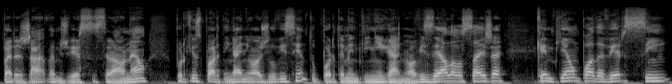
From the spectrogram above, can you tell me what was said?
Para já, vamos ver se será ou não, porque o Sporting ganhou ao Gil Vicente, o Porto também tinha ganho ao Vizela, ou seja, campeão pode haver sim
